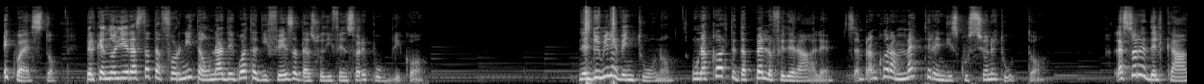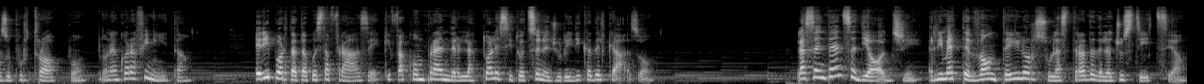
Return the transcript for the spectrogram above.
E questo perché non gli era stata fornita un'adeguata difesa dal suo difensore pubblico. Nel 2021, una Corte d'Appello federale sembra ancora mettere in discussione tutto. La storia del caso, purtroppo, non è ancora finita. È riportata questa frase che fa comprendere l'attuale situazione giuridica del caso. La sentenza di oggi rimette Von Taylor sulla strada della giustizia.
